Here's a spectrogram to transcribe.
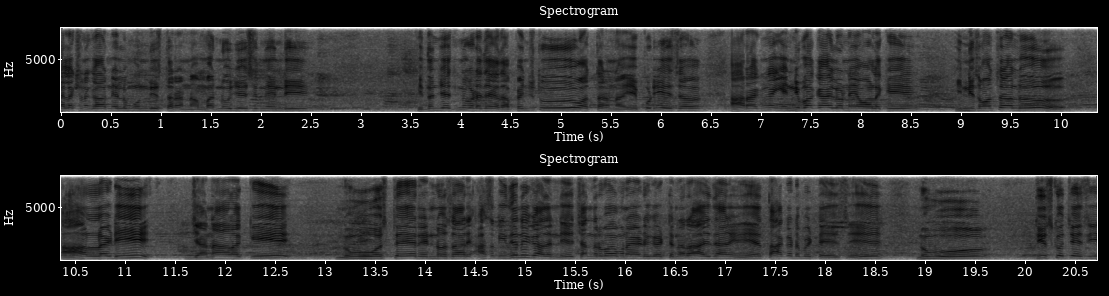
ఎలక్షన్కి ఆరు నెలలు ముందు ఇస్తారన్నావు మరి నువ్వు చేసింది ఏంటి? ఇతను చేసింది కూడా అదే కదా. పెంచుతూ వస్తారన్నావు ఎప్పుడు చేసావు ఆ రకంగా ఎన్ని బకాయిలు ఉన్నాయి వాళ్ళకి? ఇన్ని సంవత్సరాలు? ఆల్రెడీ జనాలకి నువ్వు వస్తే రెండోసారి అసలు ఇదేనే కాదండి. చంద్రబాబు నాయుడు కట్టిన రాజధానిని తాకట్టు పెట్టేసి నువ్వు తీసుకొచ్చేసి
